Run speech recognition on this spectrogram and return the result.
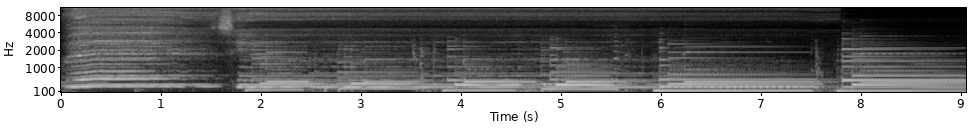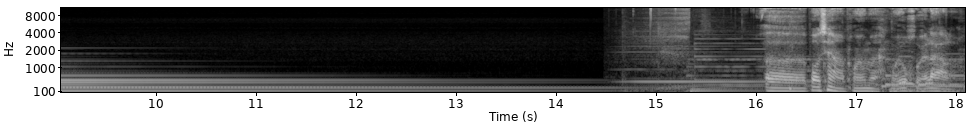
with you. 呃，抱歉啊，朋友们，我又回来了。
